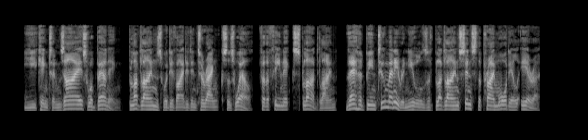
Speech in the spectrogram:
Yi Qingtang's eyes were burning. Bloodlines were divided into ranks as well. For the phoenix bloodline, there had been too many renewals of bloodline since the primordial era,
